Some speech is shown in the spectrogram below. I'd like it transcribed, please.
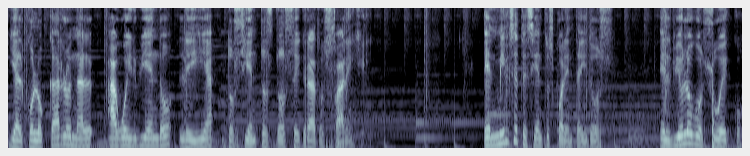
y al colocarlo en agua hirviendo leía 212 grados Fahrenheit. En 1742, el biólogo sueco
